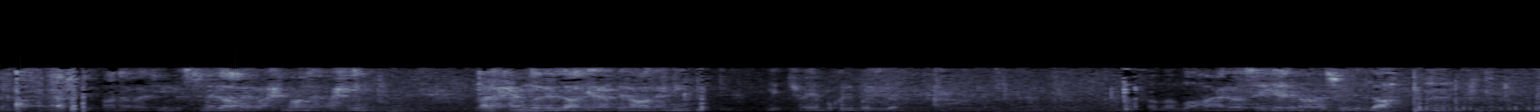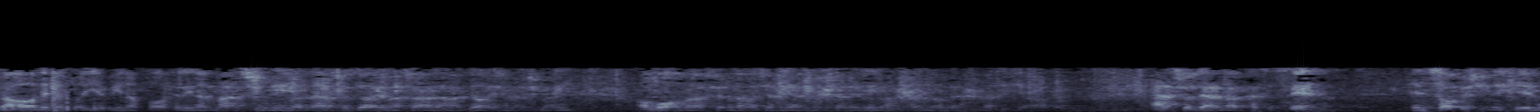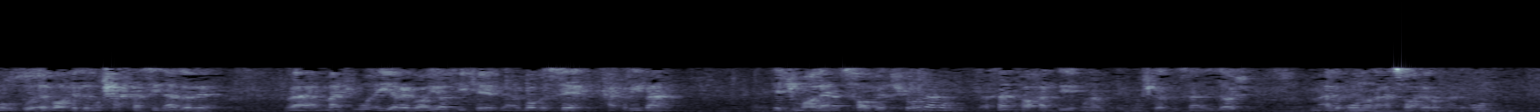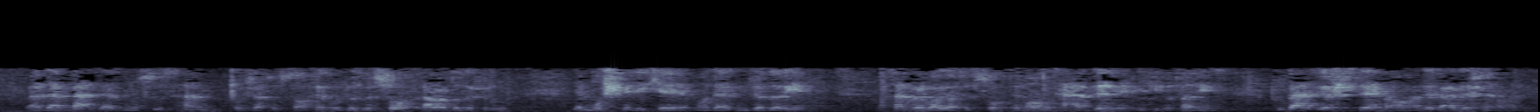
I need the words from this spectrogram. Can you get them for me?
بالله من الشیطان الرجیم بسم الله الرحمن الرحیم و الحمد لله رب العالمین چایم بخوریم بازی دار صلی الله علی سیدنا رسول الله و آله طیبین طاهرین المعصومین و لعنت دائمت علی اعدائهم اجمعین اللهم افقنا و جميع المشتغلین و رحمنا برحمتك یا رب از شد در مبحث سه انصافش اینه که موضوع واحد مشخصی نداره و مجموعه روایاتی که در باب سه تقریبا اجمالا ثابت شد اصلا تا حدی اونم مشکلات سندی داشت ملعون و اساهر و ملعون. و در بعضی از نصوص هم اجرت و ساهر رو جزء صحب قرار داده شد یه مشکلی که ما در اینجا داریم مثلا روایات صحب ما متعدده یکی دوتا نیست. تو بعضیاش سهر آمده بعضیش نمامده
